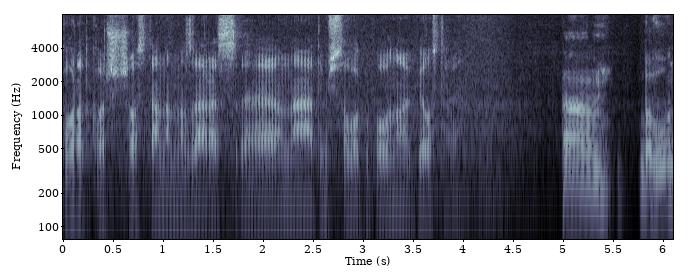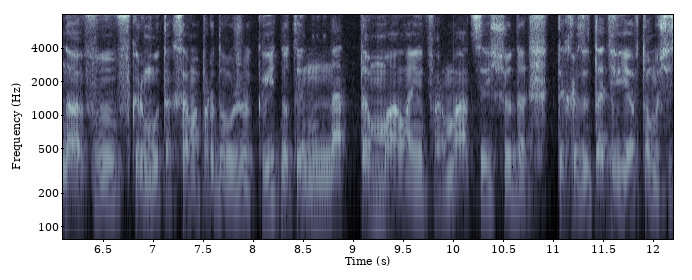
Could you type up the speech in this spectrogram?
коротко, що станом на зараз е, на тимчасово окупованому півострові? Бавовна в, в Криму так само продовжує квітнути. Надто мало інформації щодо тих результатів. Я в тому числі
